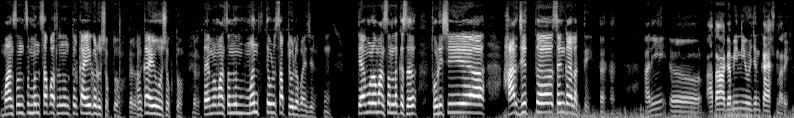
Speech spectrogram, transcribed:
माणसांचं मन साफ असल्यानंतर काही घडू शकतो बरोबर. आणि काही होऊ शकतो. बरोबर. त्यामुळे माणसानं मन तेवढं साफ ठेवलं पाहिजे. हम्म. त्यामुळं माणसांना कसं थोडीशी अं, हार जीत अं, सहन करायला लागते. आणि अं, आता आगामी नियोजन काय असणार आहे?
